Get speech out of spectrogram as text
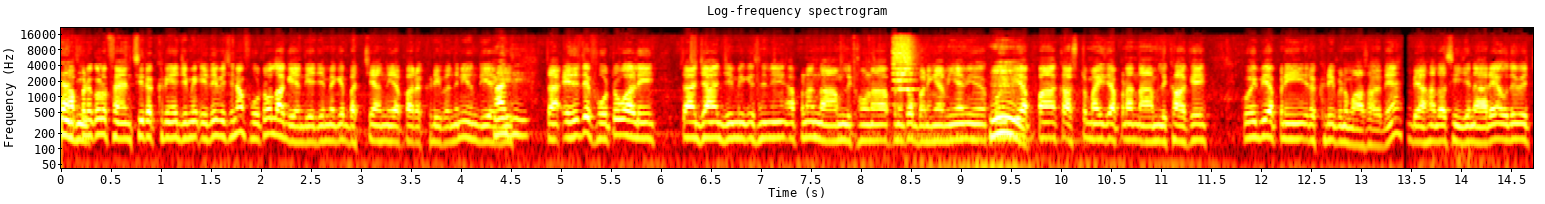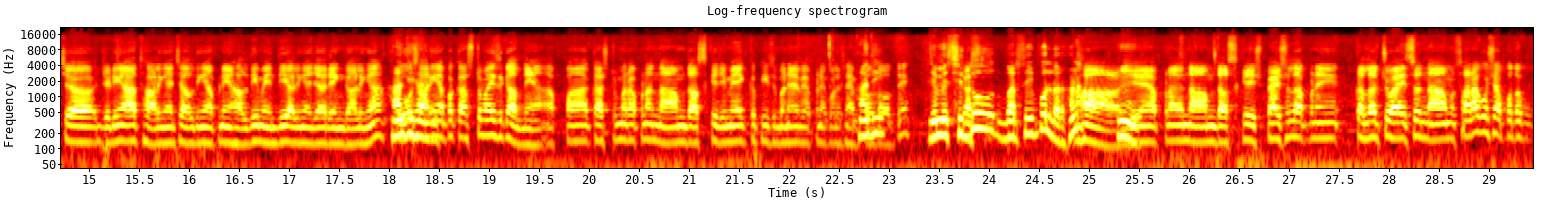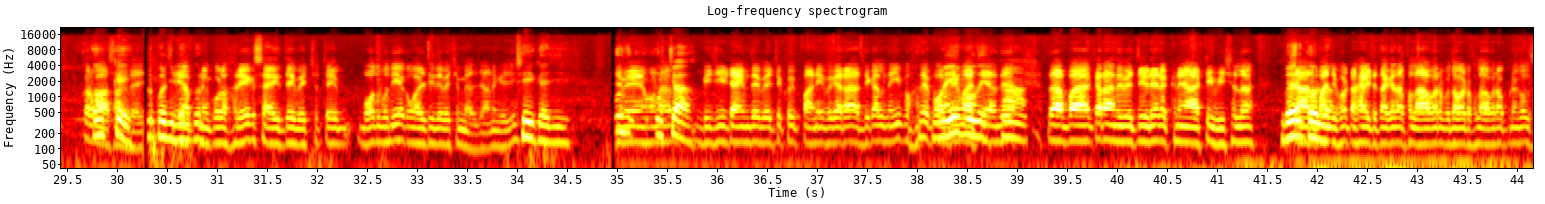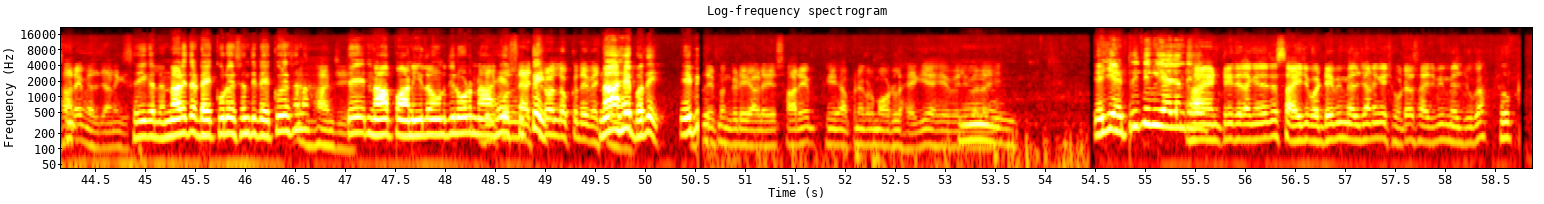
ਆਪਣੇ ਕੋਲ ਫੈਂਸੀ ਰੱਖੜੀਆਂ ਜਿਵੇਂ ਇਹਦੇ ਵਿੱਚ ਨਾ ਫੋਟੋ ਲੱਗ ਜਾਂਦੀ ਹੈ ਜਿਵੇਂ ਕਿ ਬੱਚਿਆਂ ਦੀ ਆਪਾਂ ਰੱਖੜੀ ਬੰਨਣੀ ਹੁੰਦੀ ਹੈਗੀ। ਤਾਂ ਇਹਦੇ ਤੇ ਫੋਟੋ ਵਾਲੀ ਤਾਂ ਜਾਂ ਜਿਵੇਂ ਕਿਸੇ ਨੇ ਆਪਣਾ ਨਾਮ ਲਿਖਾਉਣਾ ਆਪਣੇ ਕੋਲ ਬਣੀਆਂ ਵੀਆਂ ਵੀ ਕੋਈ ਵੀ ਆਪਾਂ ਕਸਟਮਾਈਜ਼ ਆਪਣਾ ਨਾਮ ਲਿਖਾ ਕੇ ਕੋਈ ਵੀ ਆਪਣੀ ਰੱਖੜੀ ਬਣਵਾ ਸਕਦੇ ਆ। ਵਿਆਹਾਂ ਦਾ ਸੀਜ਼ਨ ਆ ਰਿਹਾ ਉਹਦੇ ਵਿੱਚ ਜਿਹੜੀਆਂ ਆ ਥਾਲੀਆਂ ਚੱਲਦੀਆਂ ਆਪਣੀਆਂ ਹਲਦੀ ਮਹਿੰਦੀ ਵਾਲੀਆਂ ਜਾਂ ਰਿੰਗ ਵਾਲੀਆਂ ਉਹ ਸਾਰੀਆਂ ਆਪਾਂ ਕਸਟਮਾਈਜ਼ ਕਰਦੇ ਆ। ਆਪਾਂ ਕਸਟਮਰ ਆਪਣਾ ਨਾਮ ਦੱਸ ਕੇ ਜਿਵੇਂ ਇੱਕ ਪੀਸ ਬਣਿਆ ਹੋਇਆ ਆਪਣੇ ਕੋਲ ਸੈਂਪਲ ਤੌਰ ਤੇ। ਜਿਵੇਂ ਸਿੱਧੂ ਵਰਸੇ ਭੁੱਲਰ ਹਨਾ? ਹਾਂ ਜੇ ਆਪਣਾ ਨਾਮ ਦੱਸ ਕੇ ਸਪੈਸ਼ਲ ਆਪਣੇ ਕਲਰ ਚੁਆਇਸ ਨਾਮ ਸਾਰਾ ਕੁਝ ਆਪਾਂ ਤੋਂ ਕਰਵਾ ਸਕਦੇ ਬਿਲਕੁਲ ਹਾਂ ਜੀ, ਜੀ ਇਹ ਆਪਣੇ ਕੋਲ ਹਰੇਕ ਸਾਈਜ਼ ਦੇ ਵਿੱਚ ਤੇ ਬਹੁਤ ਵਧੀਆ ਕੁਆਲਿਟੀ ਦੇ ਵਿੱਚ ਮਿਲ ਜਾਣਗੇ ਜੀ। ਠੀਕ ਹੈ ਜੀ। ਜਿਵੇਂ ਹੁਣ ਉੱਚਾ। ਬੀਜੀ ਟਾਈਮ ਦੇ ਵਿੱਚ ਕੋਈ ਪਾਣੀ ਵਗੈਰਾ ਅੱਜ ਕੱਲ ਨਹੀਂ ਪਾਉਂਦੇ ਪੌਦੇ ਨਹੀਂ ਮੱਚ ਪਾਉਂਦੇ, ਜਾਂਦੇ। ਹਾਂ। ਤਾਂ ਆਪਾਂ ਘਰਾਂ ਦੇ ਵਿੱਚ ਜਿਹੜੇ ਰੱਖਣੇ ਆਰਟੀਫੀਸ਼ੀਅਲ ਬਿਲਕੁਲ। 4-5 ਫੁੱਟ ਹਾਈਟ ਤੱਕ ਦਾ ਫਲਾਵਰ ਵਿਦਆਊਟ ਫਲਾਵਰ ਆਪਣੇ ਕੋਲ ਸਾਰੇ ਮਿਲ ਜਾਣਗੇ। ਸਹੀ ਗੱਲ ਹੈ ਨਾਲੇ ਤਾਂ ਡੈਕੋਰੇਸ਼ਨ ਦੀ ਡੈਕੋਰੇਸ਼ਨ ਹਾਂਜੀ। ਤੇ ਨਾ ਪਾਣੀ ਲਾਉਣ ਦੀ ਲੋੜ ਨਾ ਇਹ ਬਿਲਕੁਲ ਸੁੱਕੇ ਨੈਚੁਰਲ ਲੁੱਕ ਦੇ ਵਿੱਚ ਨਾ ਇਹ ਵਧੇ ਇਹ ਵੀ ਤੇ ਭੰਗੜੇ ਵਾਲੇ ਸਾਰੇ ਫੀ- ਆਪਣੇ ਕੋਲ ਮਾਡਲ ਹੈਗੇ ਆ ਇਹ ਅਵੇਲੇਬਲ ਹੈ ਜੀ। ਇਹ ਜੀ ਐਂਟਰੀ ਤੇ ਵੀ ਆ ਜਾਂਦੇ ਹਾਂ ਐਂਟਰੀ ਤੇ ਲੱਗੇ ਤੇ ਸਾਈਜ਼ ਵੱਡੇ ਵੀ ਮਿਲ ਜਾਣਗੇ ਛੋਟਾ ਸਾਈਜ਼ ਵੀ ਮਿਲ ਜੂਗਾ।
